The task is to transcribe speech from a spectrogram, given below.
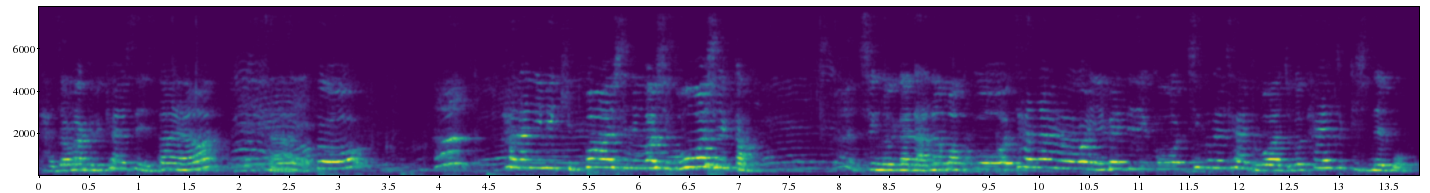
다정아 그렇게 할 수 있어요? 자, 또 하나님이 기뻐하시는 것이 무엇일까? 친구가 나눠 먹고 찬양하고 예배드리고 친구를 잘 도와주고 사회적 지내고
